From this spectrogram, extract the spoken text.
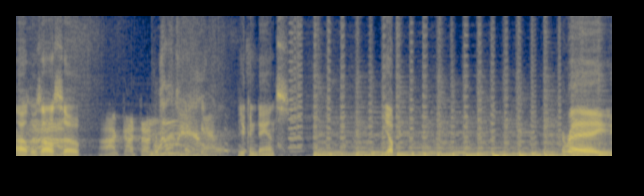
Oh, there's also... You can dance. Yup. Hooray!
